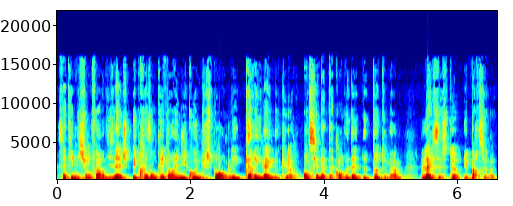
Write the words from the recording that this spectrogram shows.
cette émission phare, disais-je, est présentée par une icône du sport anglais, Gary Lineker, ancien attaquant vedette de Tottenham, Leicester et Barcelone.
